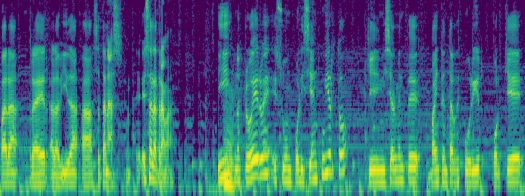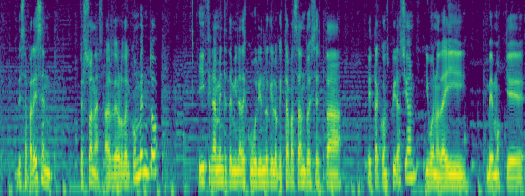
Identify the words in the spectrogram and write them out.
para traer a la vida a Satanás. Esa es la trama. Y Mm. nuestro héroe es un policía encubierto que inicialmente va a intentar descubrir por qué desaparecen personas alrededor del convento y finalmente termina descubriendo que lo que está pasando es esta, esta conspiración y bueno, de ahí vemos que,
